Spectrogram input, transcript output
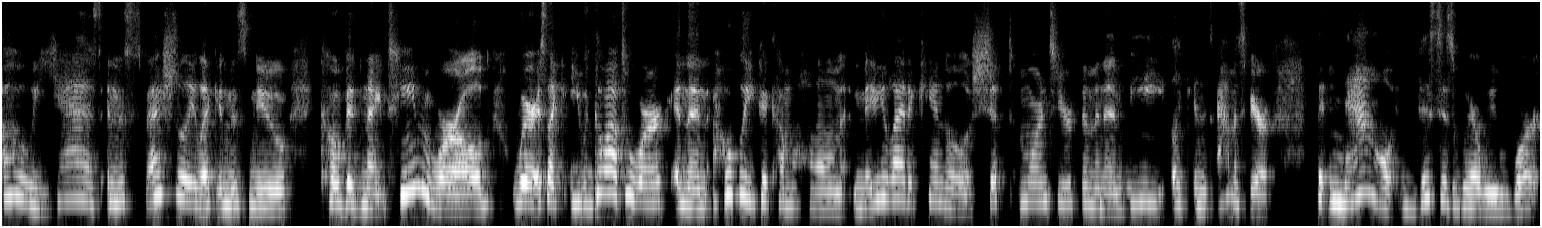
Oh, yes. And especially like in this new COVID 19 world where it's like you would go out to work and then hopefully you could come home, maybe light a candle, shift more into your feminine, be like in this atmosphere. But now this is where we work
